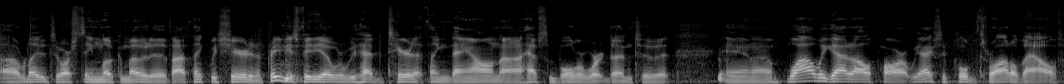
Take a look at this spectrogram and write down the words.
uh, related to our steam locomotive. I think we shared in a previous video where we had to tear that thing down, uh, have some boiler work done to it. And uh, while we got it all apart, we actually pulled the throttle valve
